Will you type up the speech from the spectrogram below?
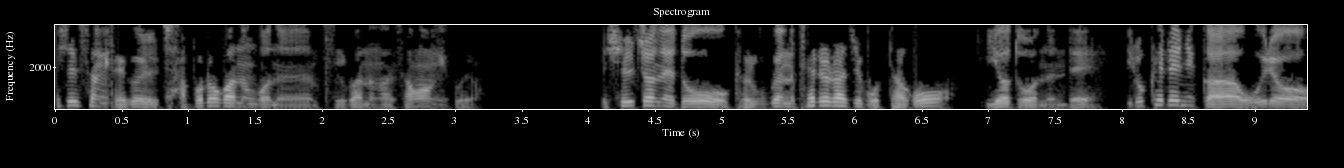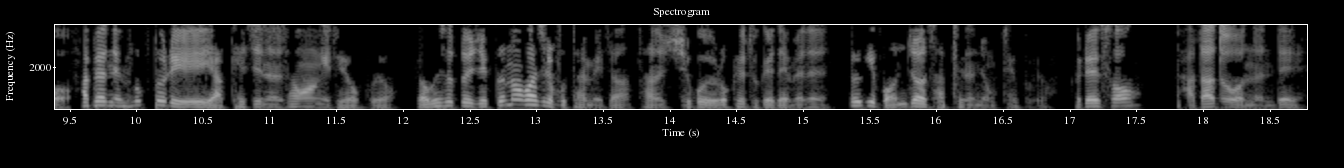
사실상 백을 잡으러 가는 거는 불가능한 상황이고요. 실전에도 결국에는 패를 하지 못하고 이어두었는데 이렇게 되니까 오히려 하변의 흙돌이 약해지는 상황이 되었고요. 여기서도 이제 끊어가지를 못합니다. 단수치고 이렇게 두게 되면은 흙이 먼저 잡히는 형태고요. 그래서 받아두었는데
